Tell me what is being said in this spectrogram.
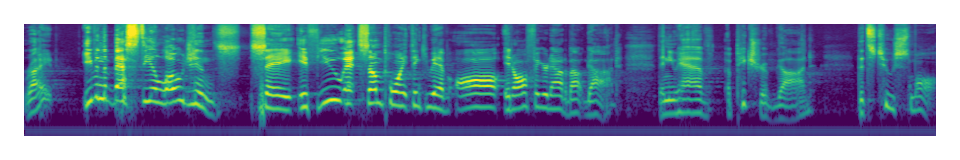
right? Even the best theologians say if you at some point think you have all it all figured out about God, then you have a picture of God that's too small.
